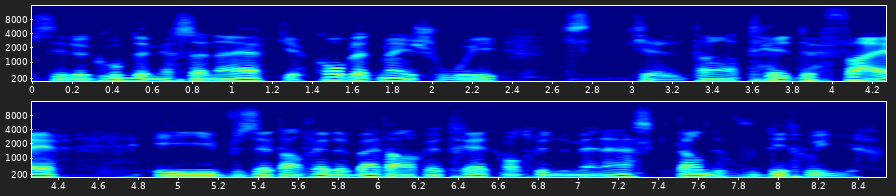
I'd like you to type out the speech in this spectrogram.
C'est le groupe de mercenaires qui a complètement échoué ce qu'elle tentait de faire et vous êtes en train de battre en retraite contre une menace qui tente de vous détruire.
